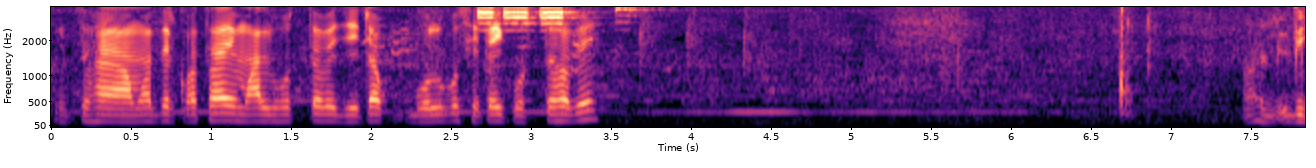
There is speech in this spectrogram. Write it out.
কিন্তু হ্যাঁ আমাদের কথায় মাল ভরতে হবে, যেটা বলব সেটাই করতে হবে। আর যদি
